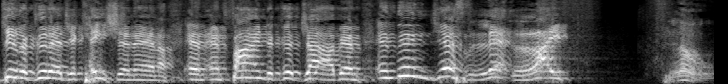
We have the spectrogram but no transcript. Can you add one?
get a good education and, uh, and, and find a good job and, and then just let life flow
